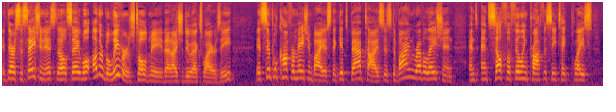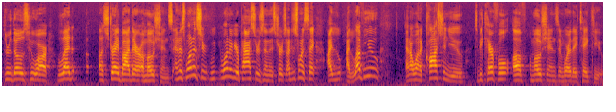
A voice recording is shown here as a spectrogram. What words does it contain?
If they're cessationists, they'll say, Well, other believers told me that I should do X, Y, or Z. It's simple confirmation bias that gets baptized as divine revelation and, and self fulfilling prophecy take place through those who are led astray by their emotions. And as one of, your, one of your pastors in this church, I just want to say, I, I love you, and I want to caution you to be careful of emotions and where they take you.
